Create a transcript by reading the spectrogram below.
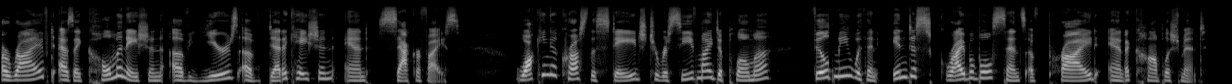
arrived as a culmination of years of dedication and sacrifice. Walking across the stage to receive my diploma filled me with an indescribable sense of pride and accomplishment.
